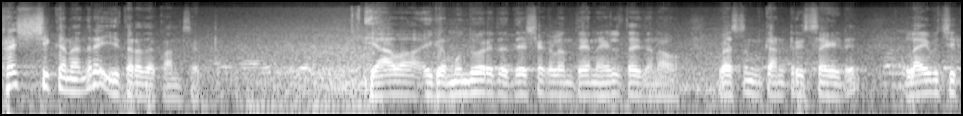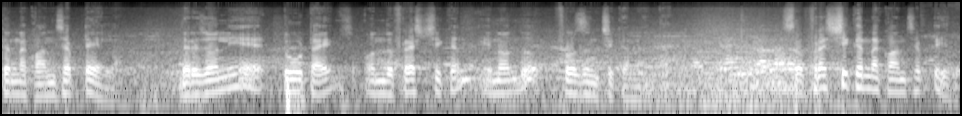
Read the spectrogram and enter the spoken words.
ಫ್ರೆಶ್ ಚಿಕನ್ ಅಂದರೆ ಈ ಥರದ ಕಾನ್ಸೆಪ್ಟ್ ಯಾವ, ಈಗ ಮುಂದುವರಿದ ದೇಶಗಳಂತ ಏನು ಹೇಳ್ತಾ ಇದ್ದೆ ನಾವು ವೆಸ್ಟರ್ನ್ ಕಂಟ್ರಿ ಸೈಡ್ ಲೈವ್ ಚಿಕನ್ನ ಕಾನ್ಸೆಪ್ಟೇ ಇಲ್ಲ. There is only two types ಒಂದು ಫ್ರೆಶ್ ಚಿಕನ್ ಇನ್ನೊಂದು ಫ್ರೋಝನ್ ಚಿಕನ್ ಅಂತ. ಸೊ ಫ್ರೆಶ್ ಚಿಕನ್ನ ಕಾನ್ಸೆಪ್ಟ್ ಇದು.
